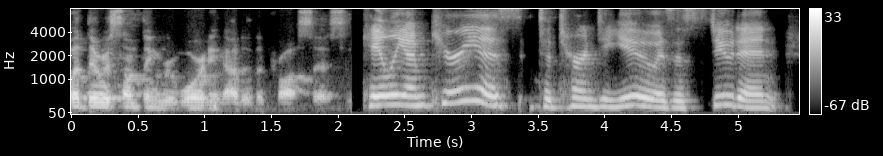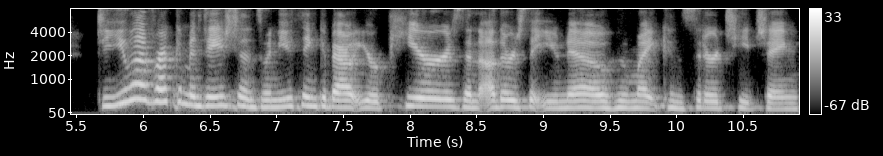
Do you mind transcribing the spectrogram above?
but there was something rewarding out of the process. Kaylee i'm curious to turn to you as a student. Do you have recommendations when you think about your peers and others that you know who might consider teaching?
